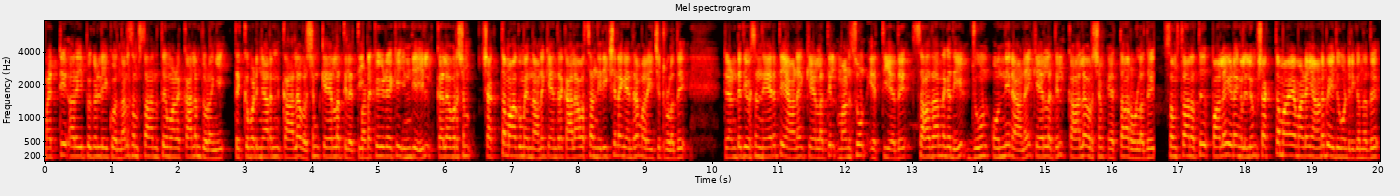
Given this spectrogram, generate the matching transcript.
മറ്റ് അറിയിപ്പുകളിലേക്ക് വന്നാൽ സംസ്ഥാനത്ത് മഴക്കാലം തുടങ്ങി. തെക്ക് പടിഞ്ഞാറൻ കാലവർഷം കേരളത്തിലെത്തി. വടക്ക് കിഴക്ക് ഇന്ത്യയിൽ കാലവർഷം ശക്തമാകുമെന്നാണ് കേന്ദ്ര കാലാവസ്ഥാ നിരീക്ഷണ കേന്ദ്രം അറിയിച്ചിട്ടുള്ളത്. രണ്ട് ദിവസം നേരത്തെയാണ് കേരളത്തിൽ മൺസൂൺ എത്തിയത്. സാധാരണഗതിയിൽ ജൂൺ ഒന്നിനാണ് കേരളത്തിൽ കാലവർഷം എത്താറുള്ളത്. സംസ്ഥാനത്ത് പലയിടങ്ങളിലും ശക്തമായ മഴയാണ് പെയ്തുകൊണ്ടിരിക്കുന്നത്.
